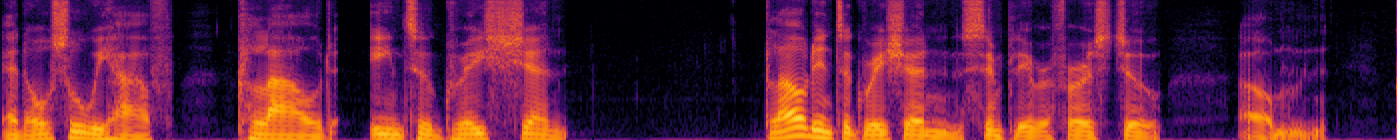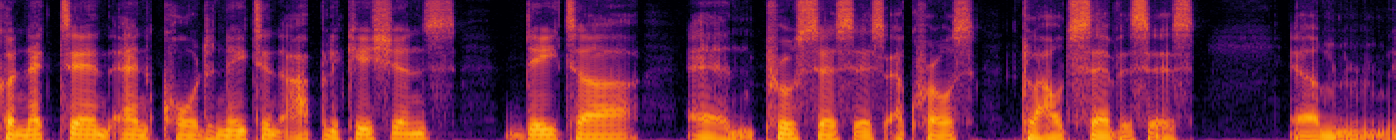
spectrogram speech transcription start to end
And also we have cloud integration Cloud integration simply refers to um, connecting and coordinating applications, data, and processes across cloud services. Um,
